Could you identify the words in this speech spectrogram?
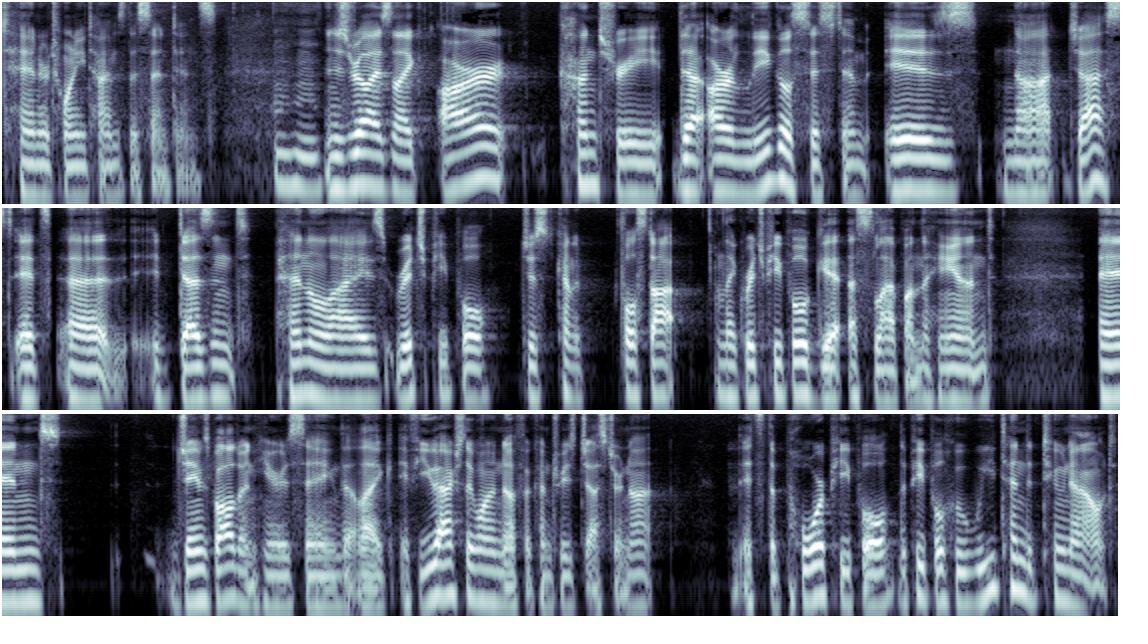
10 or 20 times the sentence. Mm-hmm. And just realize like our country that our legal system is not just. It's uh, it doesn't penalize rich people just kind of full stop. Like rich people get a slap on the hand. And James Baldwin here is saying that like if you actually want to know if a country is just or not, it's the poor people, the people who we tend to tune out.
